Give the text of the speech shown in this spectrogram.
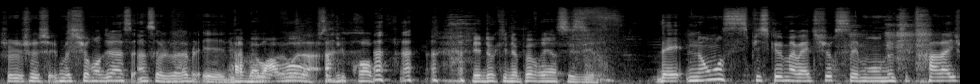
je, je- je me suis rendu ins- insolvable et du Ah coup, bah euh, bravo, voilà. c'est du propre. Et donc ils ne peuvent rien saisir. Ben, non, puisque ma voiture c'est mon outil de travail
